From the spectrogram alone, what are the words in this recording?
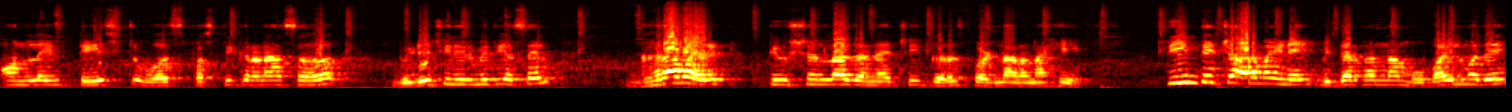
ऑनलाईन टेस्ट व स्पष्टीकरणासह व्हिडिओची निर्मिती असेल. घराबाहेर ट्युशनला जाण्याची गरज पडणार नाही. तीन ते चार महिने विद्यार्थ्यांना मोबाईलमध्ये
